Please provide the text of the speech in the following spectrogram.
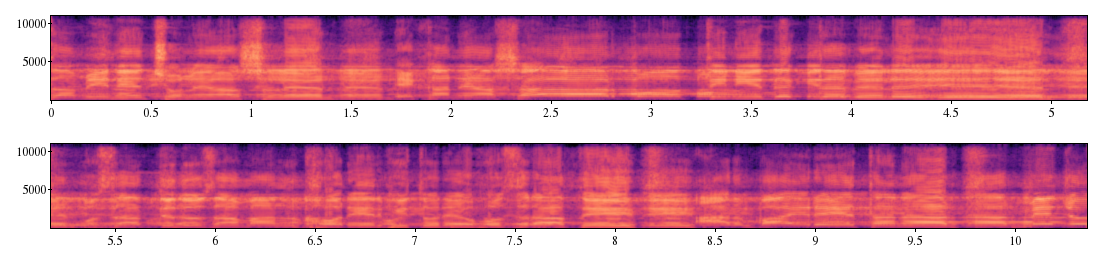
জমিনে চলে আসলেন। এখানে আসার পর তিনি দেখতে পেলেন মুজাদ্দিদুজ্জামান ঘরের ভিতরে হুজরাতে আর বাইরে থানার মেজো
